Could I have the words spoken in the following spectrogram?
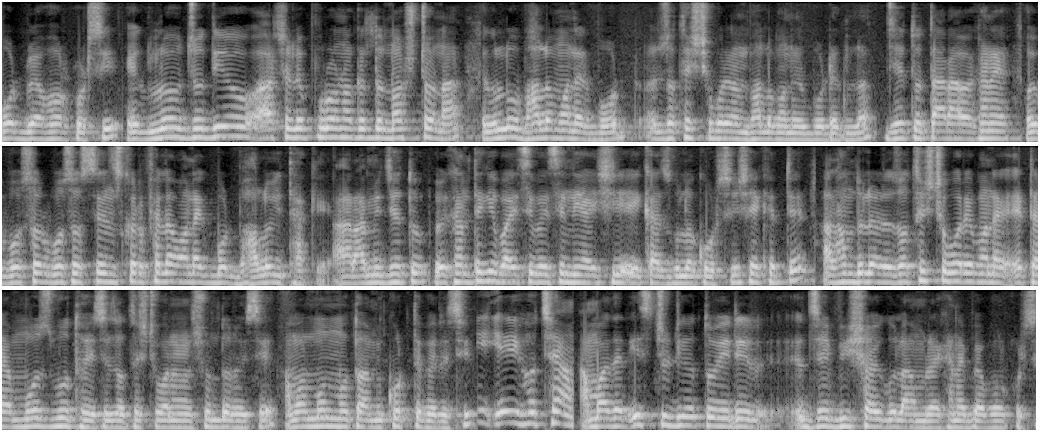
বোর্ড ব্যবহার করছি, এগুলো যদিও আসলে পুরনো কিন্তু নষ্ট না, এগুলো ভালো মানের বোর্ড যথেষ্ট পরিমাণ ভালো মানের বোর্ড এগুলো। যেহেতু তারা ওখানে ওই বছর বছর চেঞ্জ করে ফেলে অনেক বোর্ড ভালোই থাকে। আর আমি যেহেতু ওইখান থেকে বাইসি বাইসি নিয়ে আসি, এই কাজগুলো করছি, সেক্ষেত্রে আলহামদুলিল্লাহ যথেষ্ট পরিমাণে এটা মজবুত হয়েছে, যথেষ্ট পরিমাণে সুন্দর হয়েছে। আমার মন মতো আমি করতে পেরেছি। এই হচ্ছে আমাদের স্টুডিও তৈরির যে বিষয়গুলো আমরা এখানে ব্যবহার করছি,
